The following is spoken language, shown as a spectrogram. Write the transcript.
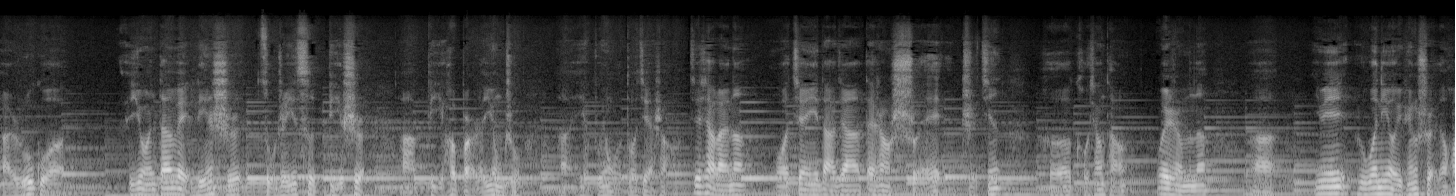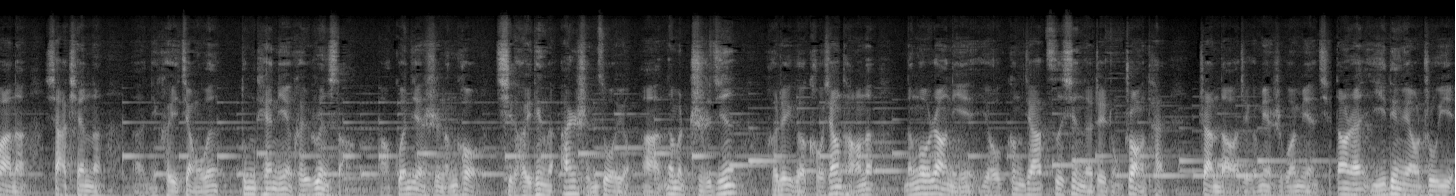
啊，如果用人单位临时组织一次笔试，啊，笔和本儿的用处啊，也不用我多介绍了。接下来呢，我建议大家带上水、纸巾和口香糖，为什么呢？啊。因为如果你有一瓶水的话呢，夏天呢，呃，你可以降温；冬天你也可以润嗓啊。关键是能够起到一定的安神作用啊。那么纸巾和这个口香糖呢，能够让你有更加自信的这种状态站到这个面试官面前。当然一定要注意，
